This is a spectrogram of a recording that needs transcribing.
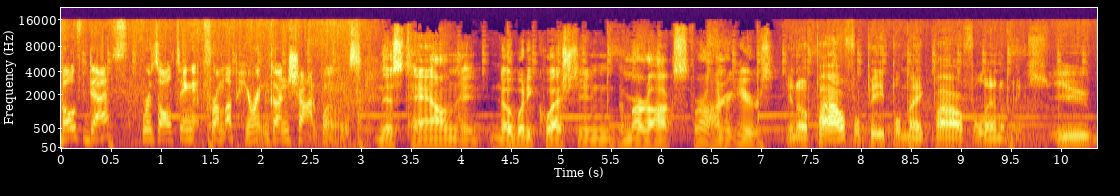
Both deaths resulting from apparent gunshot wounds. In this town, it, nobody questioned the Murdaughs for 100 years. You know, powerful people make powerful enemies. You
